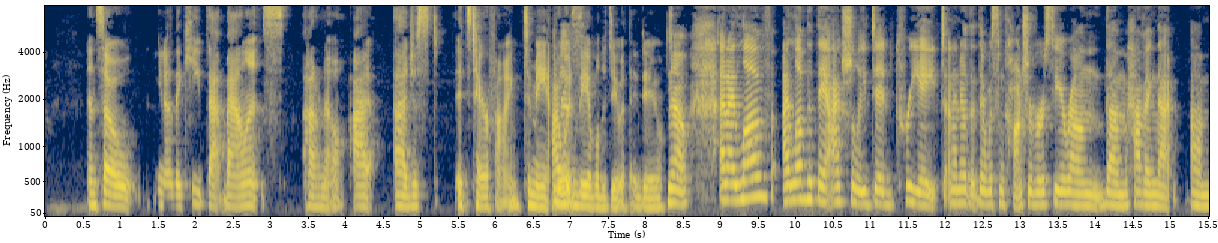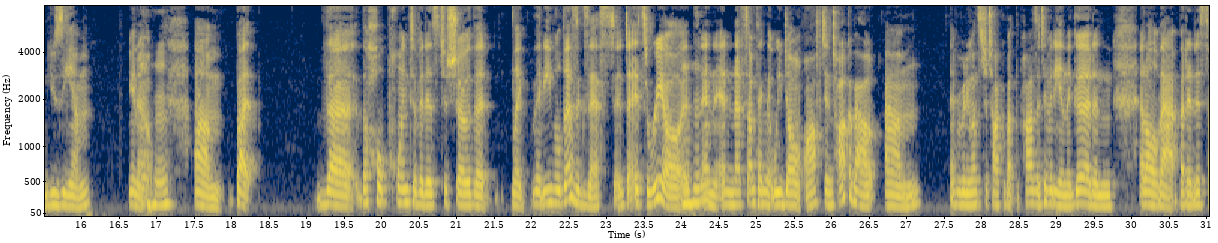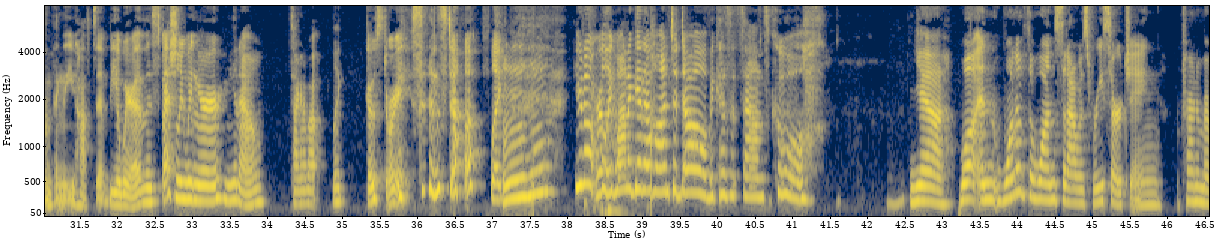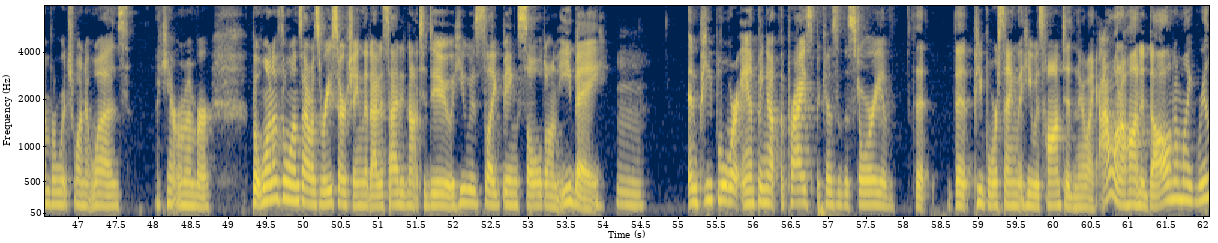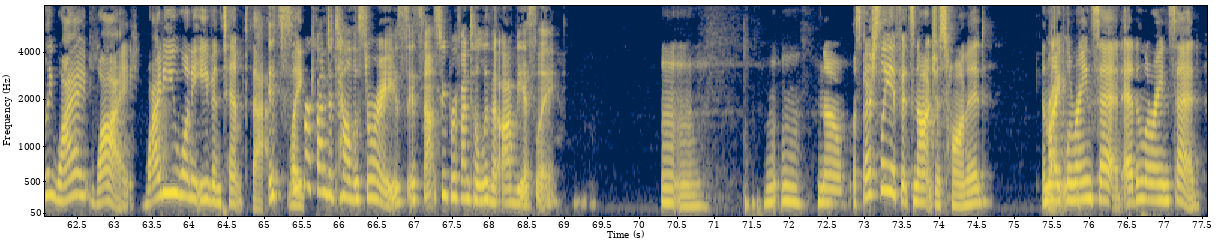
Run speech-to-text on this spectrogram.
and so you know they keep that balance i don't know i i just it's terrifying to me i It wouldn't be able to do what they do No. And I love I love that they actually did create and I know that there was some controversy around them having that um, museum, you know. Mhm. Um, but the the whole point of it is to show that like that evil does exist. It, it's real. It's, Mhm. and and that's something that we don't often talk about. Um, everybody wants to talk about the positivity and the good and and all of that, but it is something that you have to be aware of, especially when you're, you know, talking about like ghost stories and stuff. Like Mhm. you don't really want to get a haunted doll because it sounds cool. yeah well and one of the ones that i was researching i'm trying to remember which one it was i can't remember but one of the ones i was researching that i decided not to do he was like being sold on ebay Hmm. and people were amping up the price because of the story of that that people were saying that he was haunted and they're like i want a haunted doll. And i'm like really? Why? Why? Why do you want to even tempt that? It's super like fun to tell the stories. It's not super fun to live it, obviously. mm-mm, mm-mm, no. Especially if it's not just haunted. And Right. like lorraine said ed and lorraine said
